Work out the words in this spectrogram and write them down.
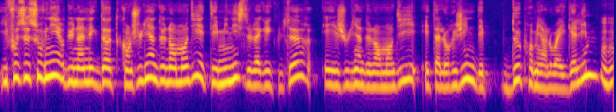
Il faut se souvenir d'une anecdote. Quand Julien de Normandie était ministre de l'Agriculture, et Julien de Normandie est à l'origine des deux premières lois Egalim, mmh.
